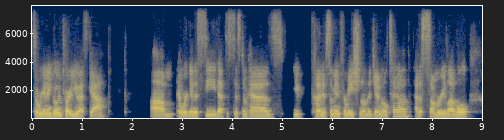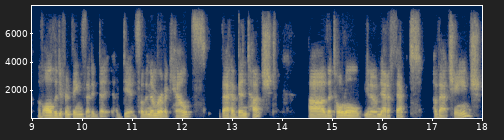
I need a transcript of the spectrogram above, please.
So we're gonna go into our US GAAP. Um, and we're going to see that the system has you kind of some information on the general tab at a summary level of all the different things that it did. So the number of accounts that have been touched, uh, the total you know net effect of that change.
